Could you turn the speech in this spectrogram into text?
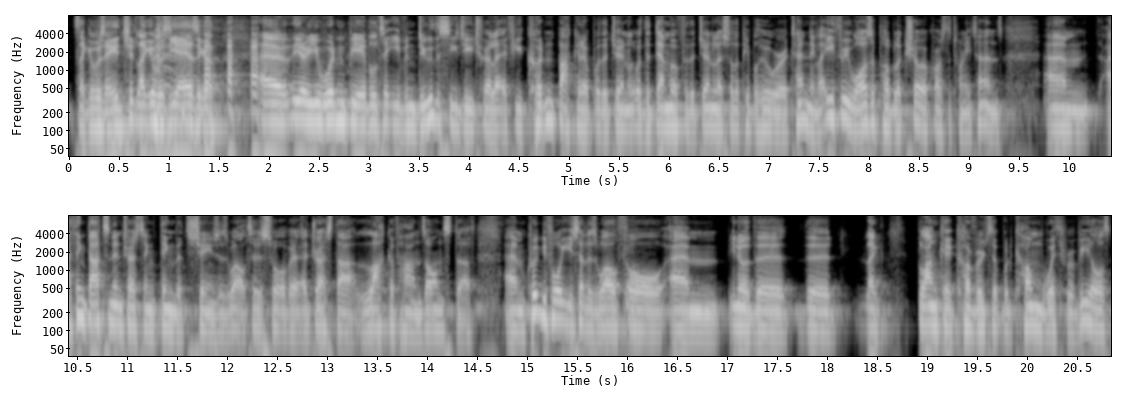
it's like it was ancient, like it was years ago. uh, you know, you wouldn't be able to even do the CG trailer if you couldn't back it up with a journal with a demo for the journalists or the people who were attending. Like E3 was a public show across the 2010s. Um, I think that's an interesting thing that's changed as well to sort of address that lack of hands-on stuff. Um, quickly for what you said as well for um, you know the the like blanket coverage that would come with reveals,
